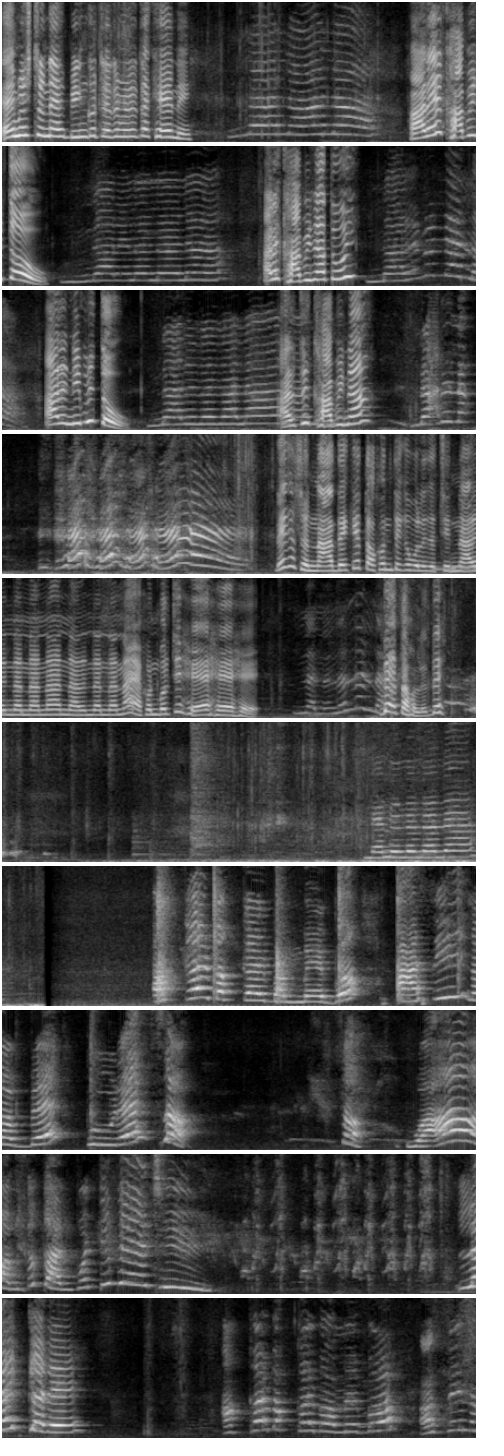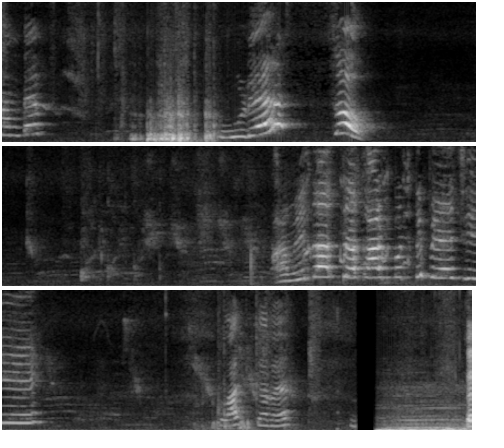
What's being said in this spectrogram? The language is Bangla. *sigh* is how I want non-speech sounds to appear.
এই মিষ্টি নে, বিঙ্গো টেরেমেরেটা খেয়ে নে। আরে, খাবি তো। আরে, খাবি না তুই? আরে, নিবি তো। আরে, তুই খাবি না? দেখেছ? না দেখে তখন থেকে বলে যাচ্ছে, নারে, না না না, নারে, না না না। এখন বলছে হ্যাঁ হ্যাঁ হ্যাঁ দে তাহলে, দে। না না না না। ওয়া আমি তো কানপট্টি পেয়েছি। লাইক করে। আক্কার বাক্কার বামে বা আসে নামবে। পুরে সব আমি তো একটা কানপট্টি পেয়েছি। লাইক করে।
